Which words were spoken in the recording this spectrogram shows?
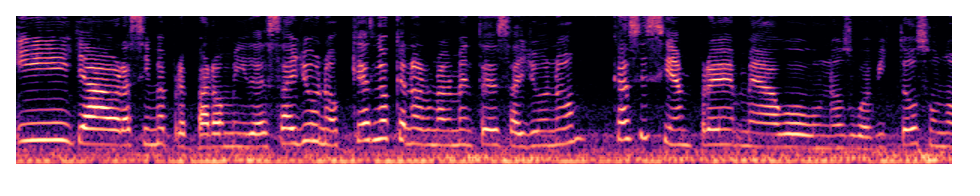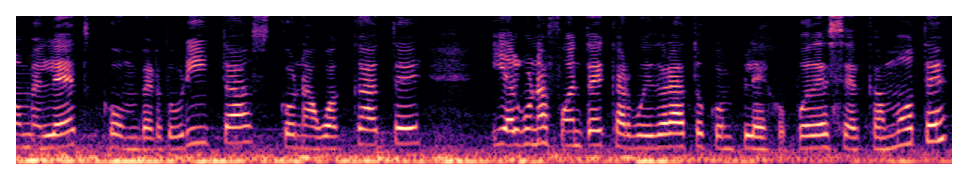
y ya ahora sí me preparo mi desayuno. ¿Qué es lo que normalmente desayuno? Casi siempre me hago unos huevitos, un omelette con verduritas, con aguacate y alguna fuente de carbohidrato complejo. Puede ser camote,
